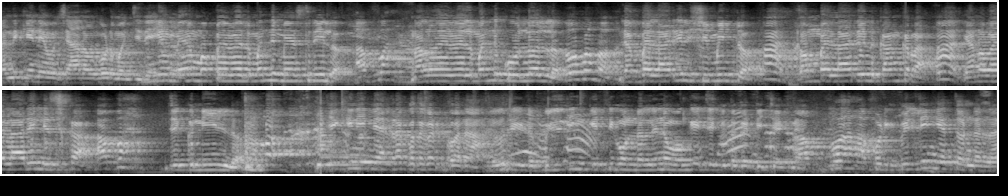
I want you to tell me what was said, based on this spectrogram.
అందుకే నేను చాలా కూడా మంచిది. మేము ముప్పై వేల మంది మేస్త్రీలు అబ్బా! నలభై వేల మంది కూలోళ్ళు. డెబ్బై లారీలు సిమెంట్. తొంభై లారీలు కంకర. ఆ. ఎనభై లారీలు ఇసుక. అబ్బా! జగ్గు నీళ్ళు ఎక్కి నేను ఎర్ర కొత్త కట్టుకోనా? బిల్డింగ్ గట్టిగా ఉండాలని ఒకే జగ్గుతో కట్టించేసిన. అబ్బా అప్పటికి బిల్డింగ్ ఎంత ఉండాలి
